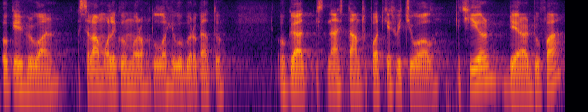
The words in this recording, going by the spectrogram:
Okay, everyone. Assalamualaikum warahmatullahi wabarakatuh. Oh God, it's nice time to podcast with you all. It's here. There are Dufa,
